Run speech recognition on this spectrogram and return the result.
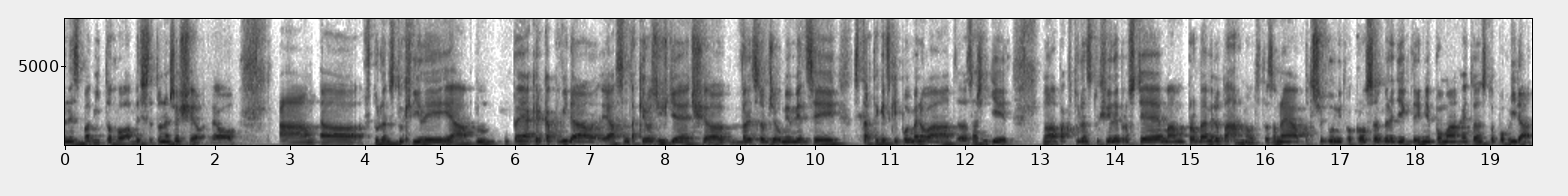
nezbaví toho, abyste to neřešil. Jo? A uh, v tuhle tu chvíli já úplně jak Jirka povídal, já jsem taky rozjížděč, uh, velice dobře umím věci strategicky pojmenovat, uh, zařídit, no a pak v tuhle tu chvíli prostě mám problémy dotáhnout. To znamená, já potřebuji mít okolo sebe lidi, kteří mě pomáhají tohle to pohlídat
